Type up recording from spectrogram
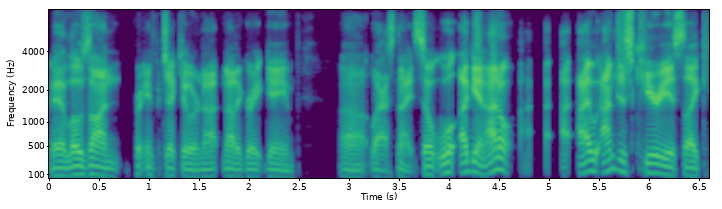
Yeah, Lauzon in particular, not not a great game uh, last night. So, well, again, I don't, I, I I'm just curious, like,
